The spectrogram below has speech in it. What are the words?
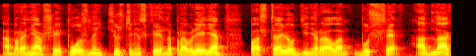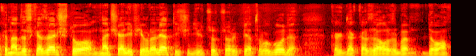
оборонявшей Познань-Кюстринское направление, поставил генерала Буссе. Однако, надо сказать, что в начале февраля 1945 года, когда, казалось бы, до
